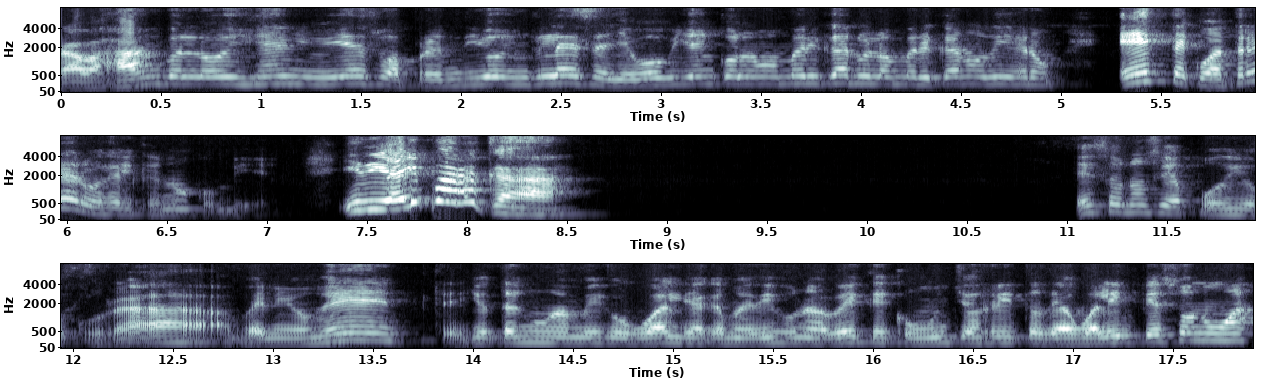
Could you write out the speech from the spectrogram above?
trabajando en los ingenios y eso, aprendió inglés, se llevó bien con los americanos y los americanos dijeron, este cuatrero es el que no conviene. Y de ahí para acá, eso no se ha podido curar, ha venido gente. Yo tengo un amigo guardia que me dijo una vez que con un chorrito de agua limpia, eso no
